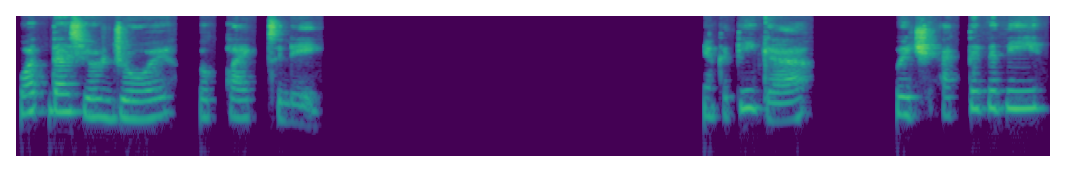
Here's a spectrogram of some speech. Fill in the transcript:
what does your joy look like today? Yang ketiga, which activity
